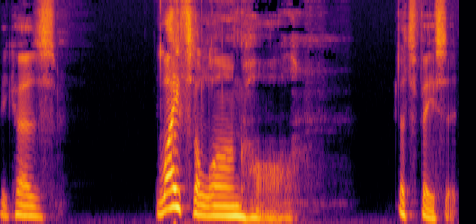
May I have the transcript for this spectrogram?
Because life's a long haul. Let's face it.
